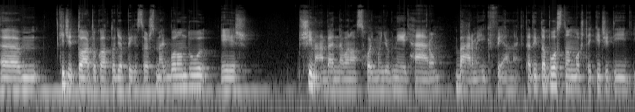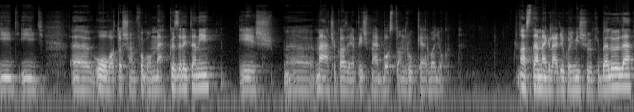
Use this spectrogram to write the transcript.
um, kicsit tartok attól, hogy a Pacers megbolondul, és simán benne van az, hogy mondjuk 4-3 bármelyik félnek. Tehát itt a Boston most egy kicsit így, így, így uh, óvatosan fogom megközelíteni, és uh, már csak azért is, mert Boston drukker vagyok. Aztán meglátjuk, hogy mi sül ki belőle.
